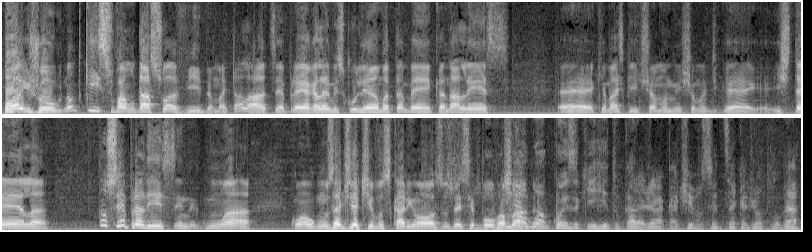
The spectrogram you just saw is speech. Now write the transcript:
pós-jogo. Não que isso vai mudar a sua vida, mas tá lá. Sempre aí a galera me esculhamba também, canalense. É, que mais que chama, me chama de. É, Estela. Estão sempre ali, assim, com, a- com alguns adjetivos carinhosos desse povo Tinha amado. alguma coisa que irrita o cara de Aracati, você dizer que é de outro lugar?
